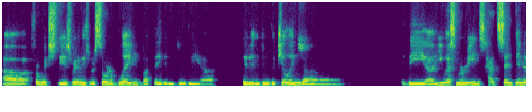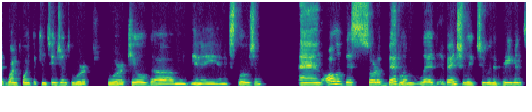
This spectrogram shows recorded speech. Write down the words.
uh, for which the Israelis were sort of blamed, but they didn't do the uh, they didn't do the killing. Uh, the U.S. Uh, Marines had sent in at one point a contingent who were who were killed um, in a an explosion. And all of this sort of bedlam led eventually to an agreement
